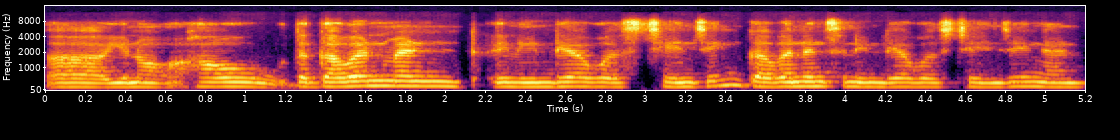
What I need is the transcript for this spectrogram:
uh, you know how the government in India was changing, governance in India was changing, and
